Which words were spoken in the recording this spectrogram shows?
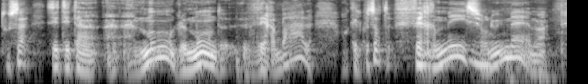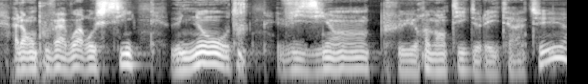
tout ça, c'était un, monde, le monde verbal, en quelque sorte fermé sur lui-même. Alors on pouvait avoir aussi une autre vision plus romantique de la littérature,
